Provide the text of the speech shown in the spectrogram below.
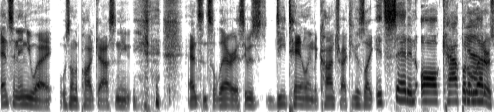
Enson Inoue was on the podcast, and he Enson's hilarious. He was detailing the contract. He was like, "It said in all capital Yeah. letters,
